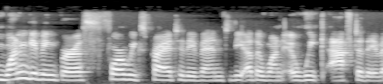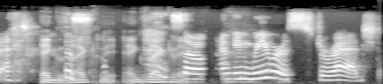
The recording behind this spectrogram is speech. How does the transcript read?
one giving birth four weeks prior to the event, the other one a week after the event. Exactly, exactly. So, I mean, we were stretched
